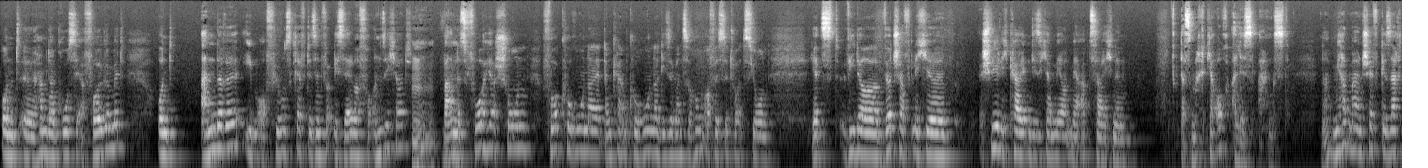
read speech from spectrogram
und äh, haben da große Erfolge mit. Und andere, eben auch Führungskräfte, sind wirklich selber verunsichert. ne? Waren es vorher schon, vor Corona, dann kam Corona, diese ganze Homeoffice-Situation. Jetzt wieder wirtschaftliche Schwierigkeiten, die sich ja mehr und mehr abzeichnen. Das macht ja auch alles Angst. Ne? Mir hat mal ein Chef gesagt,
